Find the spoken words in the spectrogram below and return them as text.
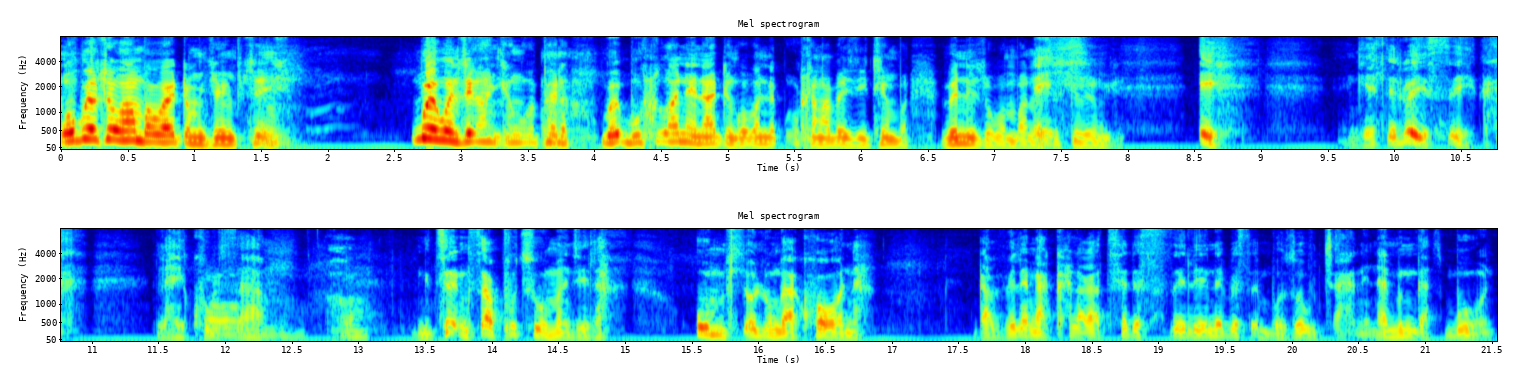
wobuye sohamba wedwa mje msisi buye kwenze kanje ngoba phela bu- buhlukane nathi ngoba ne- uhlangabeza ithimba benizobambana Eish. sisigebengu nje Eh. Ngehlelwe isika la ikhulu zami. Ngithe ngisaphuthuma nje la umhlolo ungakhona. Ngavele ngakhalakathele siselene bese mbozo utshani nami ngingasiboni.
